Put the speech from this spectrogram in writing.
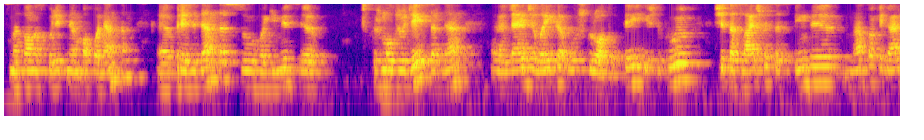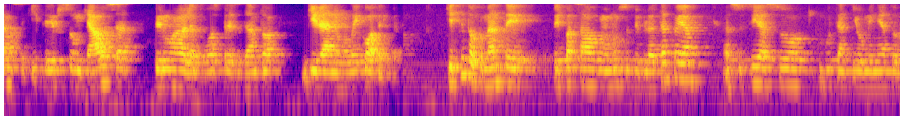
Smetonos politiniam oponentam. E, prezidentas su vagimis ir žmogžudžiais, ar ne, e, leidžia laiką už grotų. Tai iš tikrųjų šitas laiškas atspindi, na, tokį galima sakyti, ir sunkiausią pirmojo Lietuvos prezidento gyvenimo laikotarpį. Kiti dokumentai taip pat saugomi mūsų bibliotekoje, susiję su būtent jau minėtų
